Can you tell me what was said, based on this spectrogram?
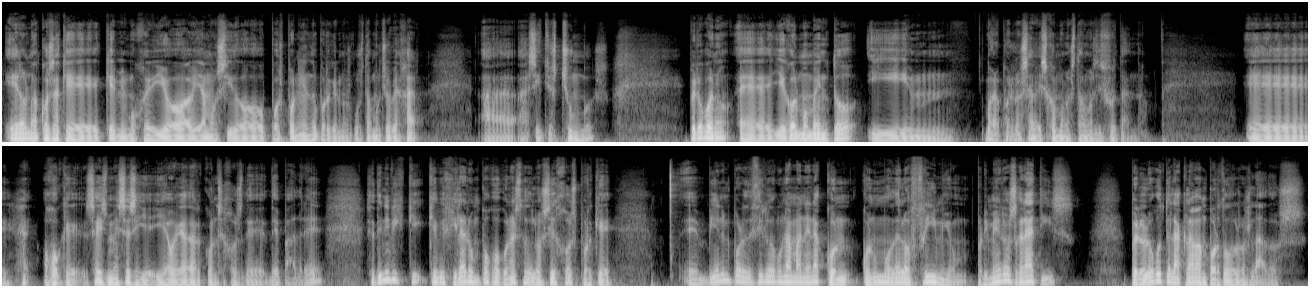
Era una cosa que, mi mujer y yo habíamos ido posponiendo porque nos gusta mucho viajar a, sitios chungos. Pero bueno, eh, llegó el momento y, mm, bueno, pues no sabéis cómo lo estamos disfrutando. Eh, ojo que seis meses y ya voy a dar consejos de, padre. ¿eh? Se tiene que vigilar un poco con esto de los hijos porque eh, vienen, por decirlo de alguna manera, con, un modelo freemium. Primero es gratis, pero luego te la clavan por todos los lados.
